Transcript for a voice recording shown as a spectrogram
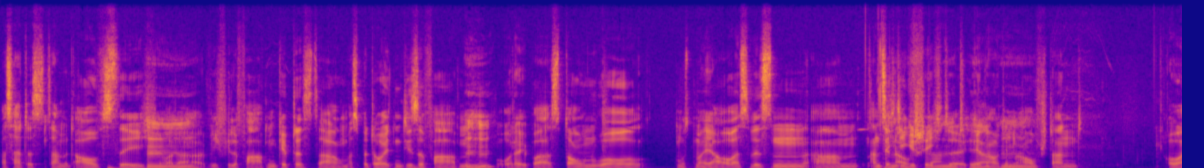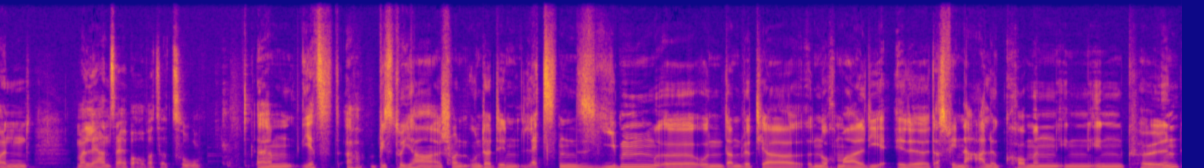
Was hat es damit auf sich mhm. oder wie viele Farben gibt es da und was bedeuten diese Farben? Mhm. Oder über Stonewall musste man ja auch was wissen. Ähm, an sich die Aufstand, Geschichte, ja. genau, den mhm. Aufstand. Und man lernt selber auch was dazu. Ähm, jetzt äh, bist du ja schon unter den letzten sieben äh, und dann wird ja nochmal äh, das Finale kommen in, in Köln.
